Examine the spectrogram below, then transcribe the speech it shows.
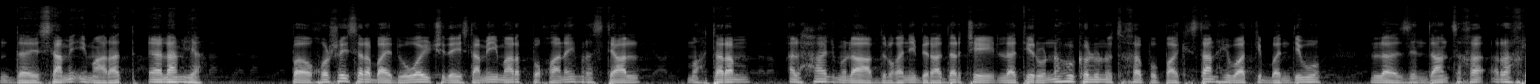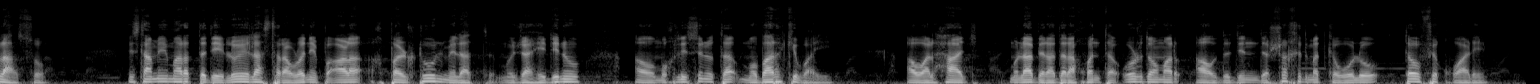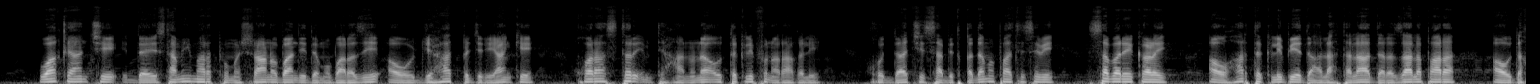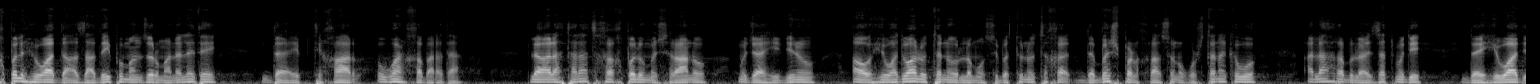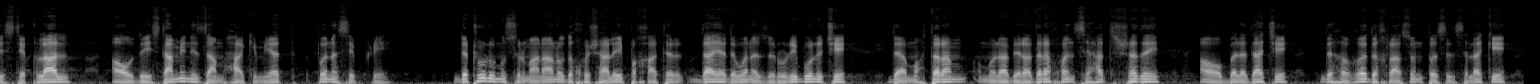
د اسلامي امارت اعلامیه، په خوښۍ سره باید ووایو چې د اسلامي امارت پخوانی مرستیال محترم الحاج ملا عبدالغني برادر چې له تېرو نهو کلونو څخه په پاکستان هېواد کې بندي و، له زندان څخه را خلاص شو. اسلامي امارت د دې لویې لاسته راوړنې په اړه خپل ټول ملت، مجاهدینو او مخلصینو ته مبارکي وایي او الحاج ملا برادر اخوند ته اوږد عمر او د دین د ښه خدمت کولو توفیق غواړي. واقعاً چې د اسلامي امارت په مشرانو باندې د مبارزې او جهاد په جریان کې خورا ستر امتحانونه او تکلیفونه راغلي، خود دا چې ثابت قدمه پاتې شوي، صبر یې کړی او هر تکلیف یې د الله تعالی د رضا لپاره او د خپل هېواد د ازادۍ په منظور منلی دی، د افتخار وړ خبره ده. له الله تعالی څخه خپلو مشرانو، مجاهدینو او هیوادوالو ته نور له مصیبتونو څخه د بشپړ خلاصون غوښتنه کوو، الله رب العزت مو دې د هیواد استقلال او د اسلامي نظام حاکمیت په نصیب کړي. د ټولو مسلمانانو د خوشحالۍ په خاطر دا یادونه ضروري بولو چې د محترم ملا برادر اخوند صحت ښه دی او بله دا چې د هغه د خلاصون په سلسله کې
